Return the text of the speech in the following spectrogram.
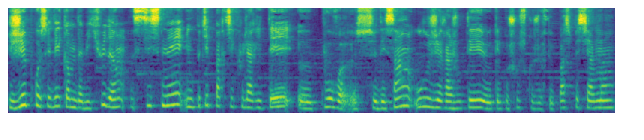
J'ai procédé comme d'habitude, hein, si ce n'est une petite particularité euh, pour ce dessin où j'ai rajouté quelque chose que je ne fais pas spécialement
